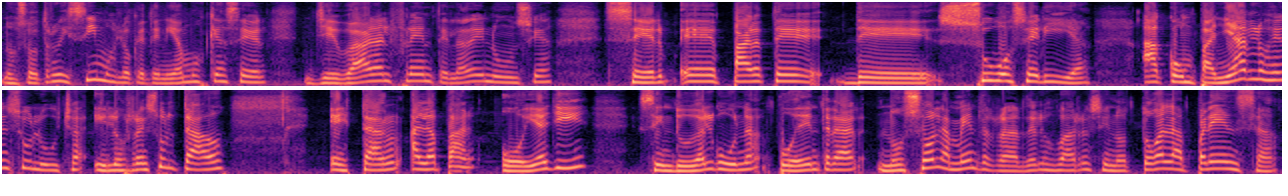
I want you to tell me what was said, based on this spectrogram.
Nosotros hicimos lo que teníamos que hacer, llevar al frente la denuncia, ser eh, parte de su vocería, acompañarlos en su lucha y los resultados están a la par. Hoy allí, sin duda alguna, puede entrar no solamente el radar de los barrios, sino toda la prensa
